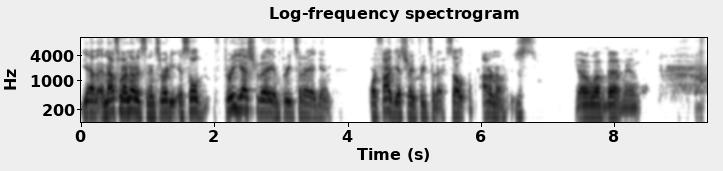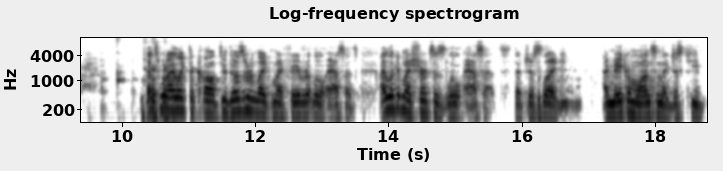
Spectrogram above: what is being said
yeah, and that's what I noticed, and it's already it sold three yesterday and three today again, or five yesterday and three today. So I don't know, just Gotta love that, man. That's what I like to call, dude. Those are like my favorite little assets. I look at my shirts as little assets that just like I make them once and they just keep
